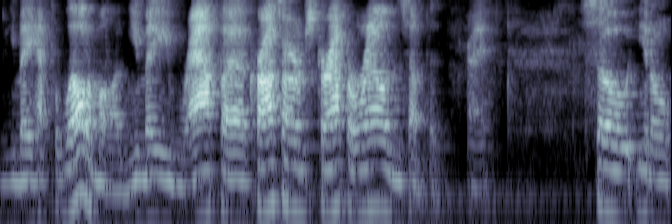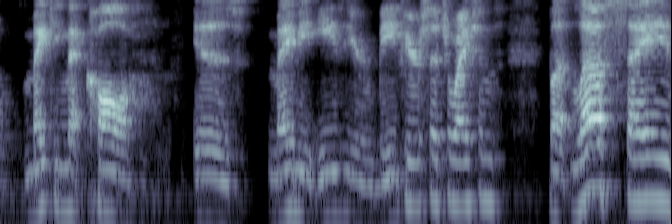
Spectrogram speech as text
you may have to weld them on you may wrap a cross arm strap around something Right. so, you know, making that call is maybe easier in beefier situations. But let's say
